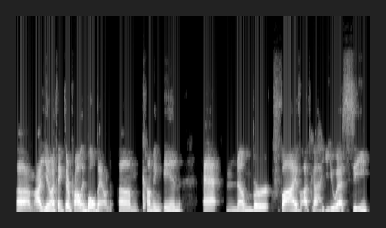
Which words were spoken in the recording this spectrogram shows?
Um, I, you know, I think they're probably bowl bound. Um, coming in at number five, I've got USC.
